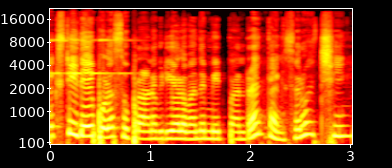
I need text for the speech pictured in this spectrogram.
நெக்ஸ்ட் இதே போல் சூப்பரான வீடியோவில் வந்து மீட் பண்ணுறேன் தேங்க்ஸ் ஃபார் வாட்சிங்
